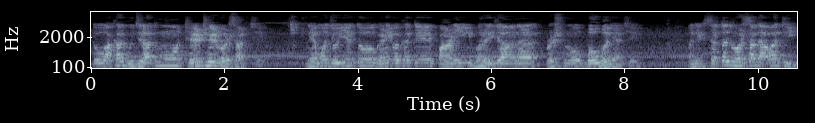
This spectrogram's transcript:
તો આખા ગુજરાતમાં ઠેર ઠેર વરસાદ છે. ને એમાં જોઈએ તો ઘણી વખતે પાણી ભરાઈ જવાના પ્રશ્નો બહુ બન્યા છે. અને સતત વરસાદ આવવાથી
